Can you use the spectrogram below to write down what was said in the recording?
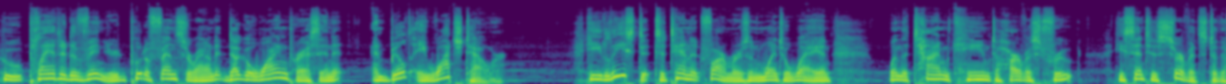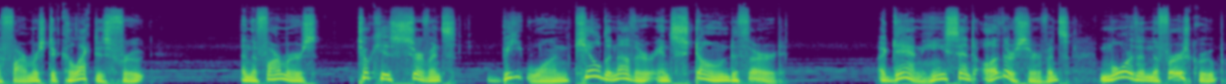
who planted a vineyard, put a fence around it, dug a wine press in it, and built a watchtower. He leased it to tenant farmers and went away, and when the time came to harvest fruit, he sent his servants to the farmers to collect his fruit. And the farmers took his servants, beat one, killed another, and stoned a third. Again, he sent other servants, more than the first group,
